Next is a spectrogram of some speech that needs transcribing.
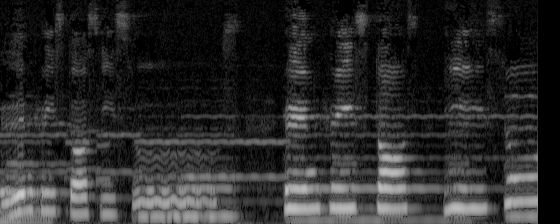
în Hristos Iisus, în Hristos Iisus.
